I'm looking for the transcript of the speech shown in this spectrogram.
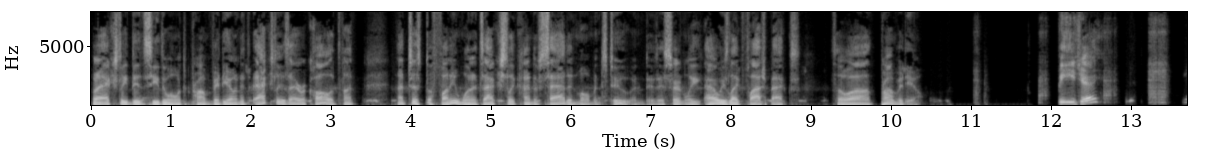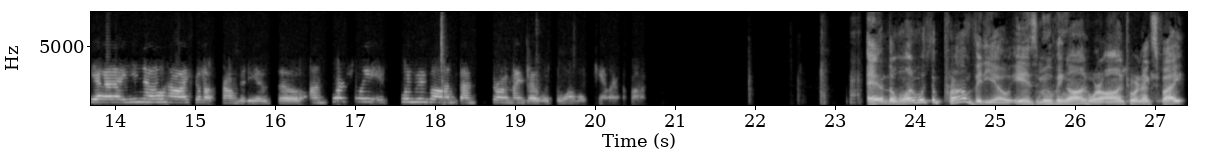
But I actually did see the one with the prom video, and it actually, as I recall, it's not not just a funny one. It's actually kind of sad in moments too, and it is certainly. I always like flashbacks. So, uh, prom video. BJ? Yeah, you know how I feel about prom videos. So unfortunately, it's going to move on. But I'm throwing my vote with the one with Chandler in the box. And the one with the prom video is moving on. We're on to our next fight.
